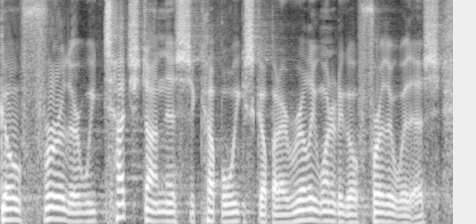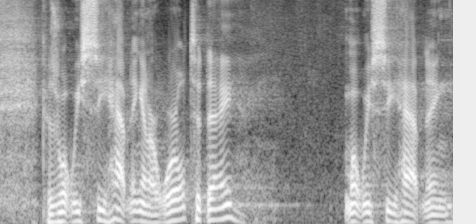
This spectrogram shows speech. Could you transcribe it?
go further. We touched on this a couple weeks ago, but I really wanted to go further with this because what we see happening in our world today, what we see happening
